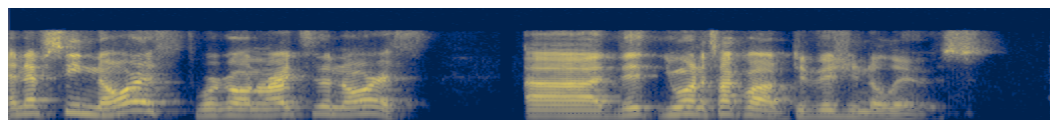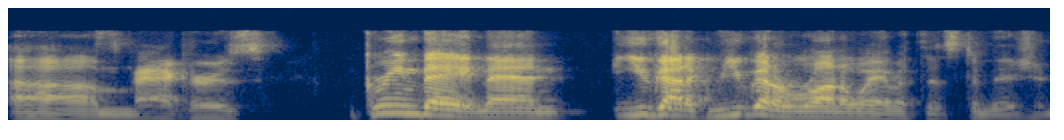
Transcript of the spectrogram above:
NFC North. We're going right to the North. Uh, th- you want to talk about division to lose? Um, Packers. Green Bay, man, you gotta you gotta run away with this division.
